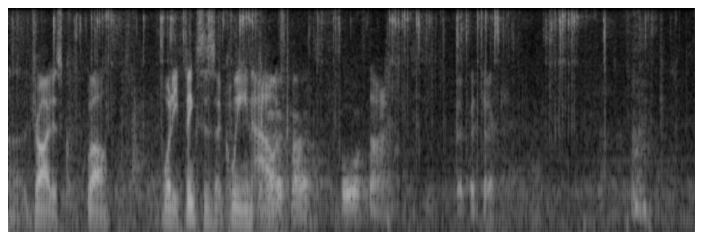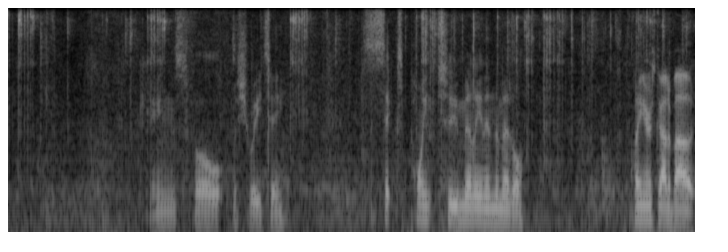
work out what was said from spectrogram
uh, draw at his, well, what he thinks is a queen Another out. card. Four of diamonds. Pepe check. Kings full for Chouity. 6.2 million in the middle. Klinger's got about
